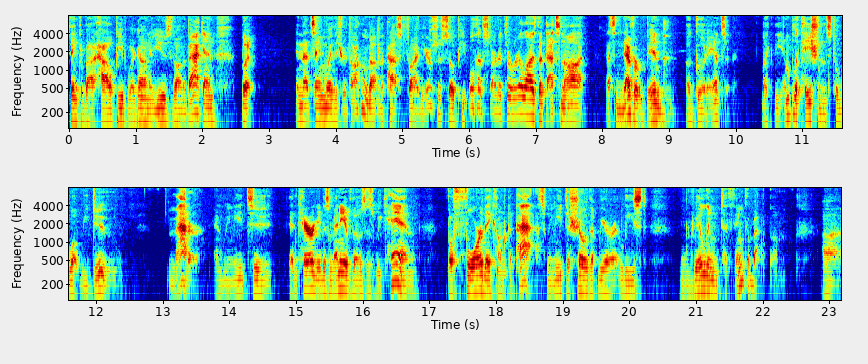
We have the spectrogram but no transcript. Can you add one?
think about how people are going to use it on the back end but in that same way that you're talking about in the past five years or so people have started to realize that that's not that's never been a good answer like the implications to what we do matter, and we need to interrogate as many of those as we can before they come to pass. We need to show that we are at least willing to think about them. Uh,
